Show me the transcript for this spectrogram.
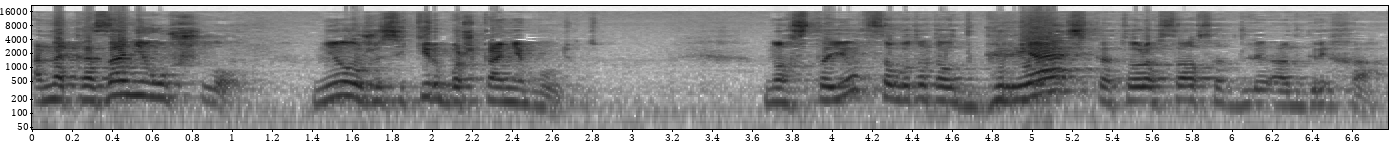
э, наказание ушло, мне уже секир башка не будет. Но остается вот эта вот грязь, которая осталась от, от греха.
